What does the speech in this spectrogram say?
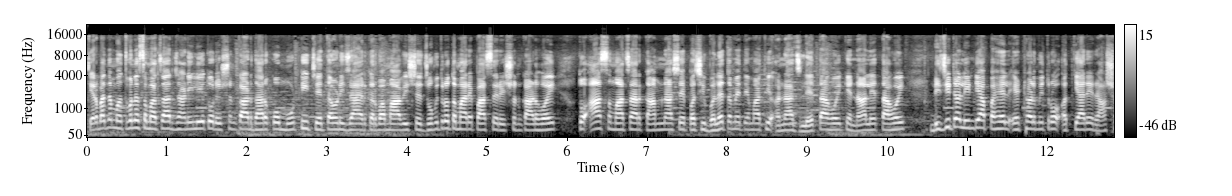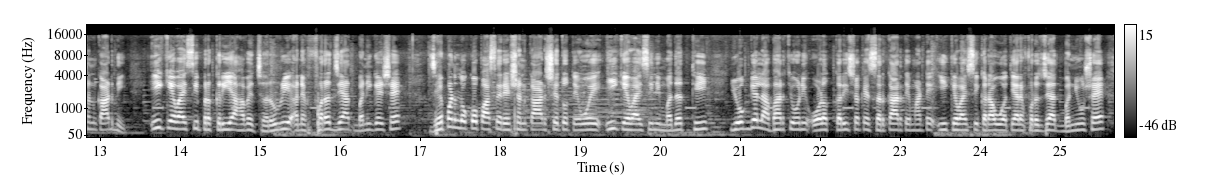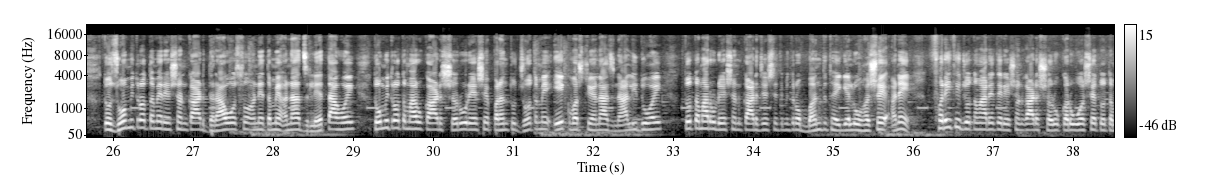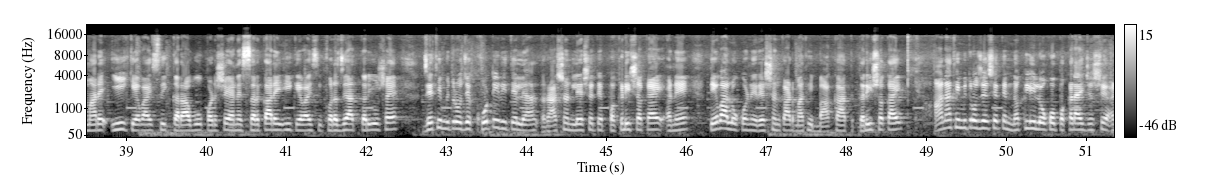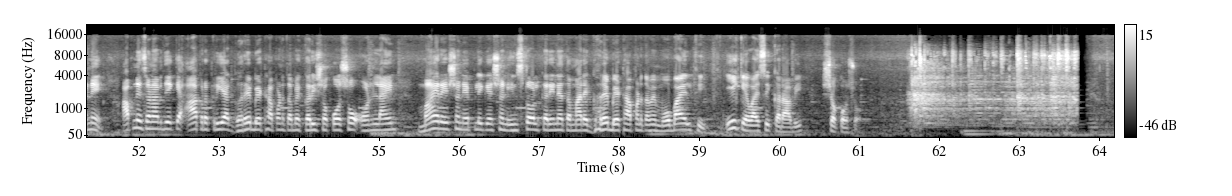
ત્યારબાદના મહત્વના સમાચાર જાણી લઈએ તો રેશન કાર્ડ ધારકો મોટી ચેતવણી જાહેર કરવામાં આવી છે. જો મિત્રો તમારી પાસે રેશન કાર્ડ હોય તો આ સમાચાર કામના છે. પછી ભલે તમે તેમાંથી અનાજ લેતા હોય કે ના લેતા હોય, ડિજિટલ ઇન્ડિયા પહેલ હેઠળ મિત્રો અત્યારે રાશન કાર્ડની ઈ કેવાયસી પ્રક્રિયા હવે જરૂરી અને ફરજિયાત બની ગઈ છે. જે પણ લોકો પાસે રેશન કાર્ડ છે તો તેઓએ ઈ કેવાયસીની મદદથી યોગ્ય લાભાર્થીઓની ઓળખ કરી શકે. સરકાર તે માટે ઈ કેવાયસી કરાવવું અત્યારે ફરજિયાત બન્યું છે. તો જો મિત્રો તમે રેશન કાર્ડ ધરાવો છો અને તમે અનાજ લેતા હોય, તો મિત્રો તમારું કાર્ડ શરૂ રહેશે. પરંતુ જો તમે એક વર્ષથી અનાજ ના લીધું હોય, તો તમારું રેશન કાર્ડ જે છે તે મિત્રો બંધ થઈ ગયેલું હશે અને ફરીથી જો તમારે તે રેશન કાર્ડ શરૂ કરવું હશે, તો તમારે ઈ કેવાયસી કરાવવું પડશે અને સરકારે ઈ કેવાયસી ફરજિયાત કર્યું છે. જેથી મિત્રો જે ખોટી રીતે રાશન લેશે તે પકડી શકાય અને તેવા લોકોને રેશન કાર્ડમાંથી બાકાત કરી શકાય. આનાથી મિત્રો જે છે તે નકલી લોકો પકડાઈ જશે અને આપને જણાવી દઈએ કે આ પ્રક્રિયા ઘરે બેઠા પણ તમે કરી શકો છો online. My ration application install કરીને તમારે ઘરે બેઠા પણ તમે મોબાઈલથી ઈ કેવાયસી કરાવી શકો છો.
